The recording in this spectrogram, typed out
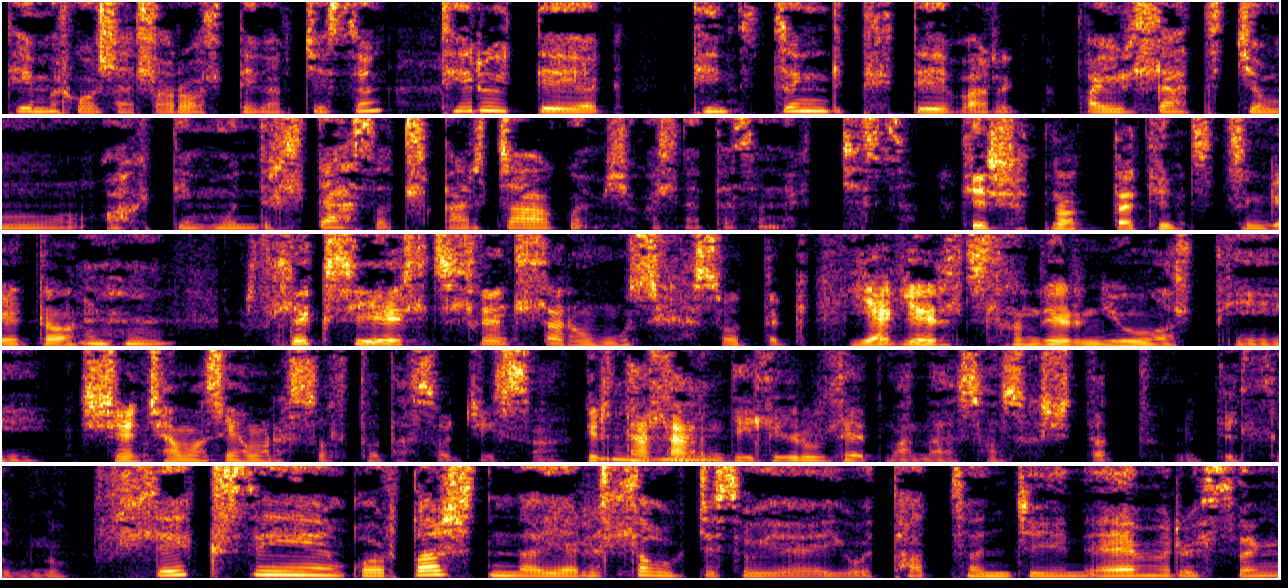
тиймэрхүү шалгаруултыг авч исэн. Тэр үедээ яг тэнцсэн гэдэгтээ баг баярлаат ч юм уу огт тийм хүндрэлтэй асуудал гарч байгаагүй юм шиг бол надад санагдчихсан. Флексийн шатнуудаа тэнцсэн гэдэг. Флексийн ярилцлагын талаар хүмүүс их асуудаг. Яг ярилцлаган дээр нь юу болдгийг жишээ нь чамаас ямар асуултууд асууж исэн. Тэр талаар нь дэлгэрүүлээд манай сонсогчдод мэдээлэл өгнө үү? Флексийн 3 дахь шатанда ярилцлага өгчээс үе аюу тод санаж ин амар байсан.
